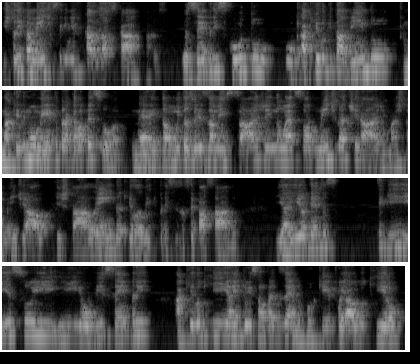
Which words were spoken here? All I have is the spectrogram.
estritamente o significado das cartas. Eu sempre escuto aquilo que está vindo naquele momento para aquela pessoa, né? Então, muitas vezes a mensagem não é somente da tiragem, mas também de algo que está além daquilo ali que precisa ser passado. E aí eu tento seguir isso e, e ouvir sempre aquilo que a intuição está dizendo, porque foi algo que eu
